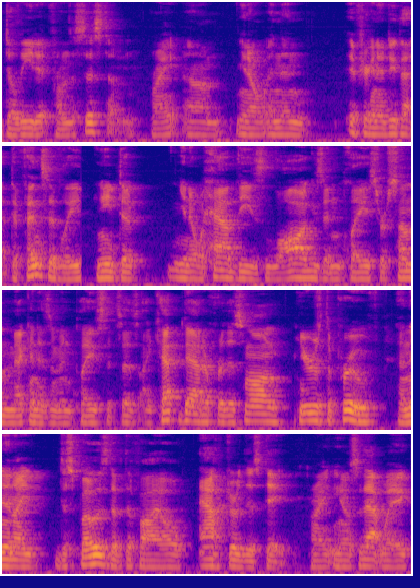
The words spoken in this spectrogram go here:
delete it from the system, right? Um, you know, and then if you're going to do that defensively, you need to you know have these logs in place or some mechanism in place that says i kept data for this long here's the proof and then i disposed of the file after this date right? You know so that way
